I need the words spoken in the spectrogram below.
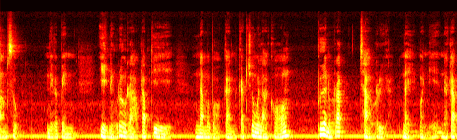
1330 นี่ก็เป็นอีกหนึ่งเรื่องราวครับที่นำมาบอกกันกับช่วงเวลาของเพื่อนรักชาวเรือในวันนี้นะครับ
